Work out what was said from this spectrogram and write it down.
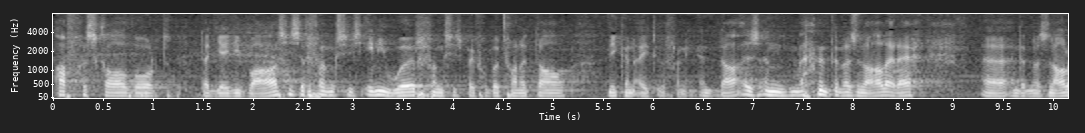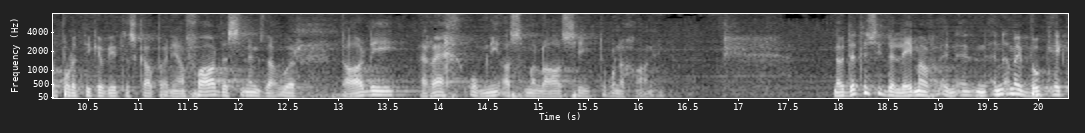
afgeskaal word dat jy die basiese funksies en die hoër funksies byvoorbeeld van 'n taal nie kan uitoefen nie. En daar is in internasionale reg uh internasionale politieke wetenskappe en die aanvaarde sienings daaroor daardie reg om nie assimilasie te ondergaan nie. Nou dit is die dilemma in in in, in my boek ek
